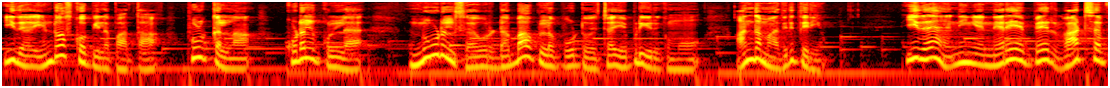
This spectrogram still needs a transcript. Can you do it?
இதை எண்டோஸ்கோப்பியில் பார்த்தா புழுக்கள்லாம் குடலுக்குள்ள நூடுல்ஸை ஒரு டப்பாக்குள்ளே போட்டு வச்சா எப்படி இருக்குமோ அந்த மாதிரி தெரியும். இதை நீங்கள் நிறைய பேர் வாட்ஸ்அப்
